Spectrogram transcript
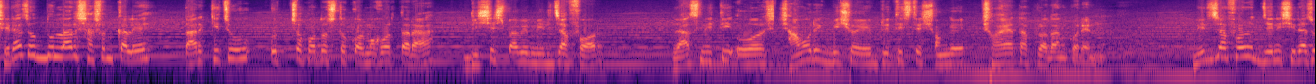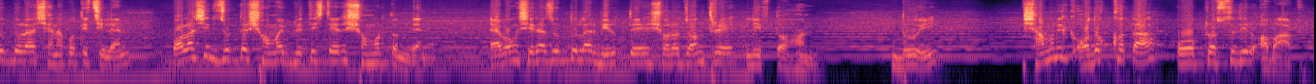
সিরাজউদ্দৌলার শাসনকালে তার কিছু উচ্চপদস্থ কর্মকর্তারা, বিশেষভাবে মির্জাফর, রাজনীতি ও সামরিক বিষয়ে ব্রিটিশদের সঙ্গে সহায়তা প্রদান করেন। মির্জাফর, যিনি সিরাজউদ্দৌলার সেনাপতি ছিলেন, পলাশির যুদ্ধের সময় ব্রিটিশদের সমর্থন দেন এবং সিরাজউদ্দৌলার বিরুদ্ধে ষড়যন্ত্রে লিপ্ত হন। দুই, সামরিক অদক্ষতা ও প্রস্তুতির অভাব।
